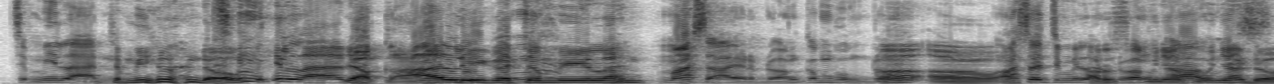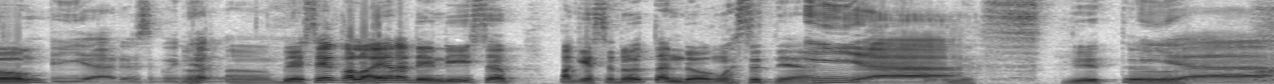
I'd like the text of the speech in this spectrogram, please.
Cemilan. cemilan dong. Cemilan. Ya kali ke cemilan. Masa air doang kembung dong. Heeh. Masa cemilan Harus doang. kunyah-kunyah aus? dong. Iya, harus kunyah. Heeh. Biasanya kalau air ada yang diisap pakai sedotan dong maksudnya. Iya. Gitu. Iya.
